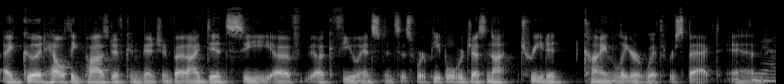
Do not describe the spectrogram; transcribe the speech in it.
a good, healthy, positive convention, but I did see a, a few instances where people were just not treated kindly or with respect. And yeah.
